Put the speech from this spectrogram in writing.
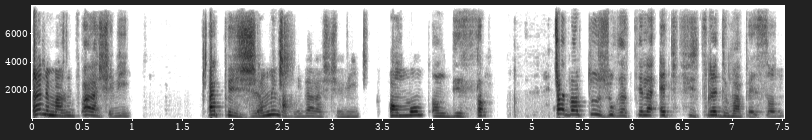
Elle ne m'arrive pas à la cheville. Elle peut jamais m'arriver à la cheville. On monte, on descend. Elle va toujours rester là, être frustrée de ma personne.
